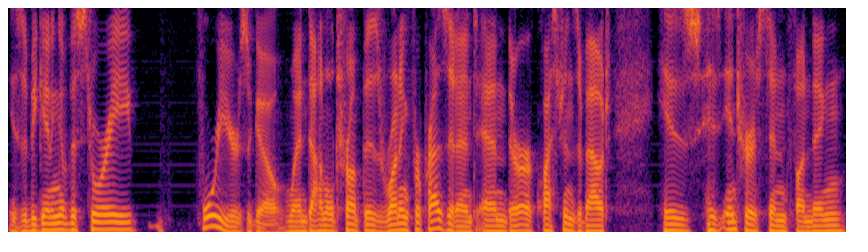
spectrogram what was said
is the beginning of the story four years ago when Donald Trump is running for president and there are questions about his his interest in funding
